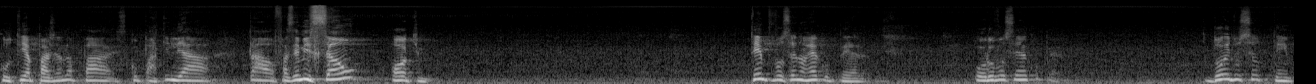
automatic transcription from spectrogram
curtir a página da paz, compartilhar, tal, fazer missão, ótimo. Tempo você não recupera. Ouro você recupera. Doe do seu tempo.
